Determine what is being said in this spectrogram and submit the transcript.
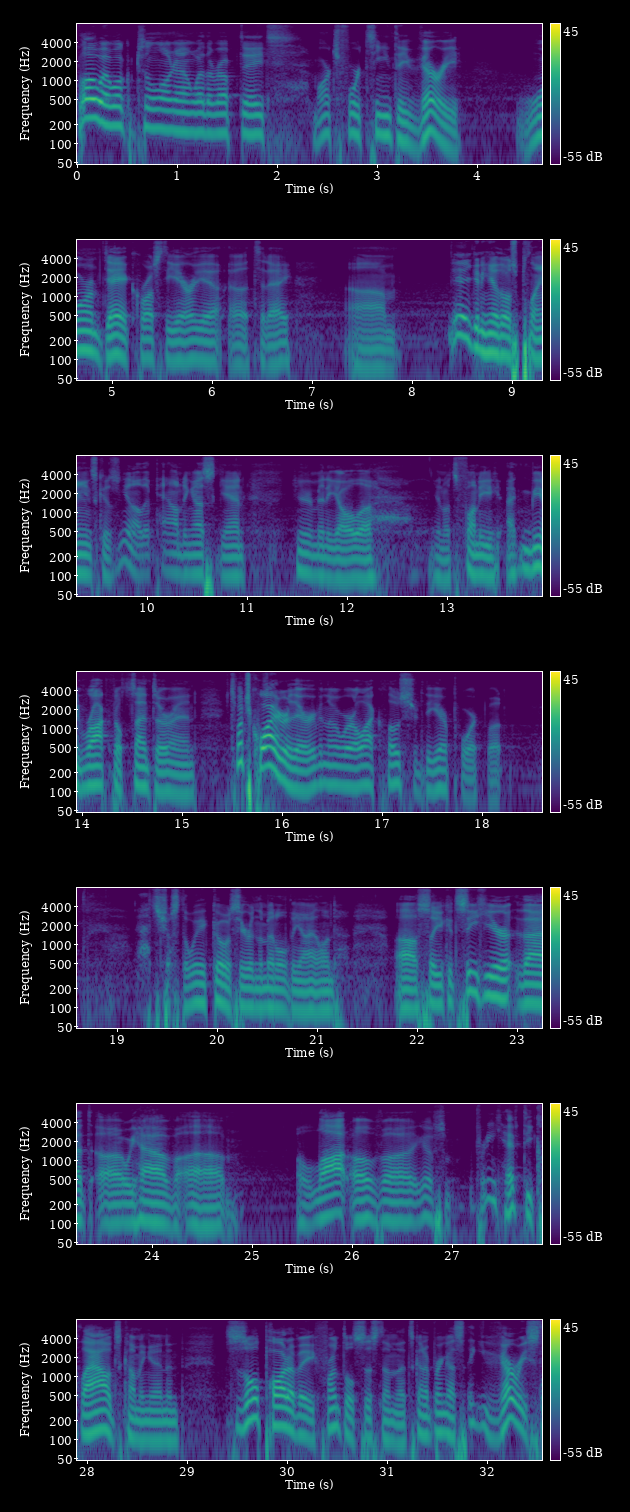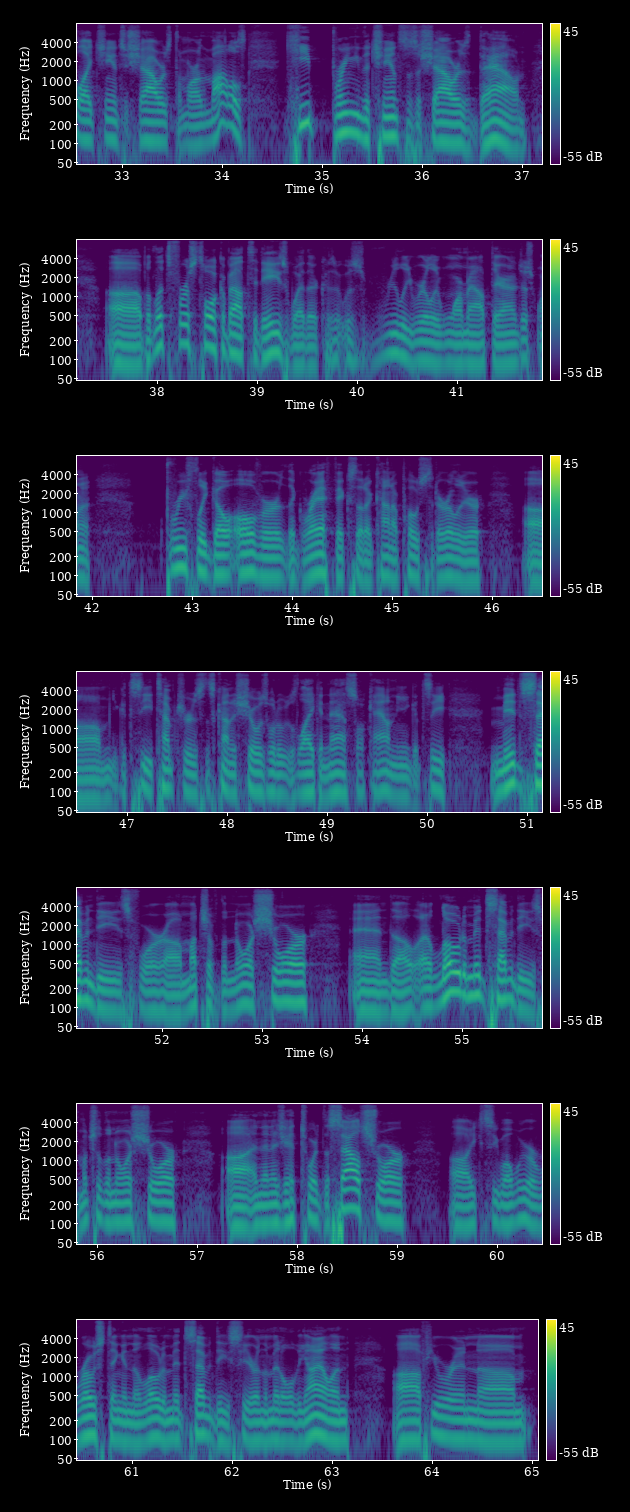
Hello and welcome to the Long Island Weather Update. March 14th, a very warm day across the area uh, today. Um, yeah, you're going to hear those planes because, you know, they're pounding us again here in Mineola. You know, it's funny. I can be in Rockville Centre and it's much quieter there, even though we're a lot closer to the airport, but that's just the way it goes here in the middle of the island. Uh, so you can see here that uh, we have uh, a lot of uh, you some pretty hefty clouds coming in, and this is all part of a frontal system that's going to bring us a very slight chance of showers tomorrow. The models keep bringing the chances of showers down. Uh, but let's first talk about today's weather because it was really, really warm out there. And I just want to briefly go over the graphics that I kind of posted earlier. Um, you can see temperatures. This kind of shows what it was like in Nassau County. You can see mid 70s for uh, much of the North Shore and uh, low to mid 70s, much of the North Shore. Uh, and then as you head toward the South Shore, uh, you can see while we were roasting in the low to mid 70s here in the middle of the island. Uh, if you were in um,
